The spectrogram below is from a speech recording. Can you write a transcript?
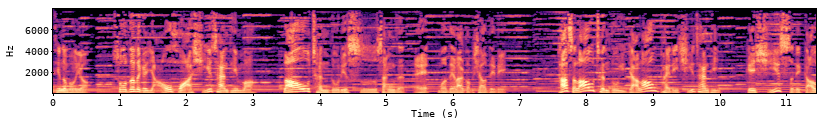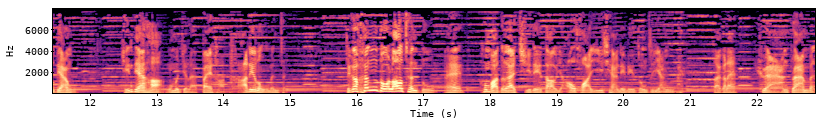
听众朋友，说到那个耀华西餐厅吗？老成都的时尚人，哎，没得哪个不晓得的。它是老成都一家老牌的西餐厅，给西式的糕点屋。今天哈，我们就来摆下它的龙门阵。这个很多老成都，哎，恐怕都还记得到耀华以前的那种子洋盘，咋个呢？旋转门、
